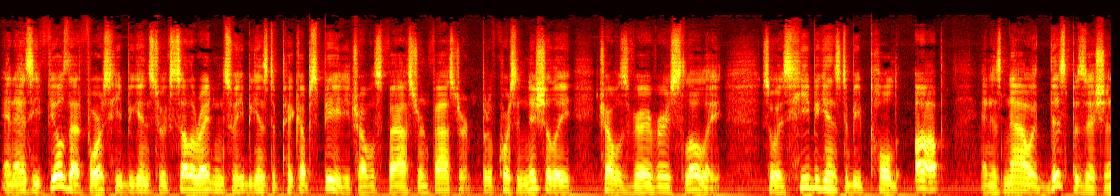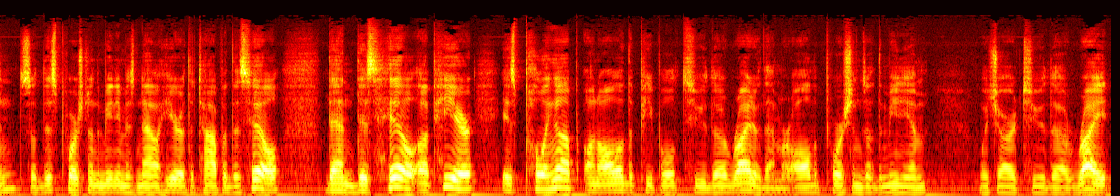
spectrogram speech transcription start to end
And as he feels that force, he begins to accelerate, and so he begins to pick up speed. He travels faster and faster. But of course, initially, he travels very, very slowly. So as he begins to be pulled up, and is now at this position, so this portion of the medium is now here at the top of this hill, then this hill up here is pulling up on all of the people to the right of them, or all the portions of the medium which are to the right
